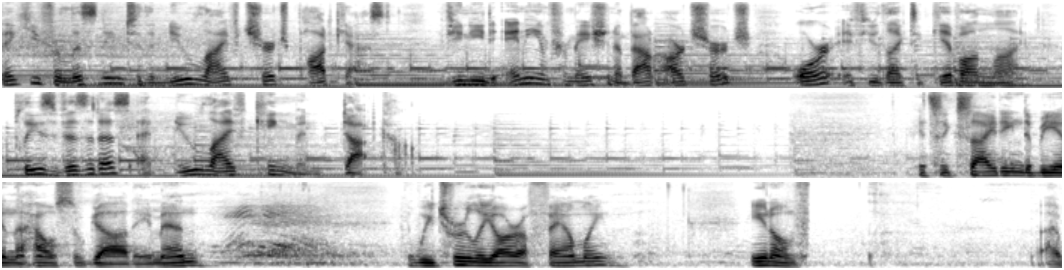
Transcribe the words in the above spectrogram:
Thank you for listening to the New Life Church podcast. If you need any information about our church or if you'd like to give online, please visit us at newlifekingman.com. It's exciting to be in the house of God. Amen. We truly are a family. You know, I,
